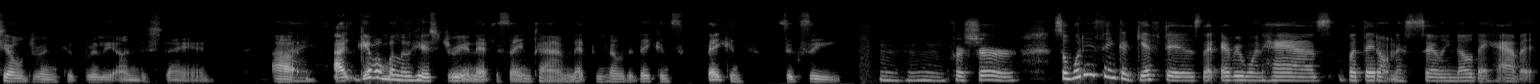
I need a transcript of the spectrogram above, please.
children could really understand. Uh, nice. I give them a little history and at the same time let them know that they can they can succeed. Mm-hmm, for sure. So, what do you think a gift is that everyone has, but they don't necessarily know they have it?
